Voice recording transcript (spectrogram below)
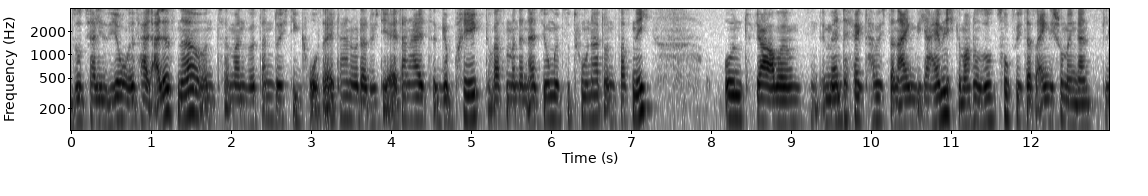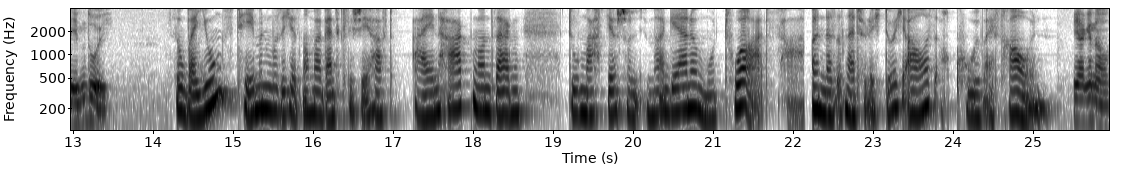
Sozialisierung ist halt alles, ne? Und man wird dann durch die Großeltern oder durch die Eltern halt geprägt, was man dann als Junge zu tun hat und was nicht. Und ja, aber im Endeffekt habe ich es dann eigentlich heimlich gemacht und so zog sich das eigentlich schon mein ganzes Leben durch. So, bei Jungsthemen muss ich jetzt nochmal ganz klischeehaft einhaken und sagen, du machst ja schon immer gerne Motorradfahren. Und das ist natürlich durchaus auch cool bei Frauen. Ja, genau.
